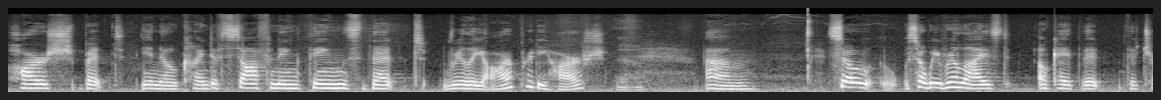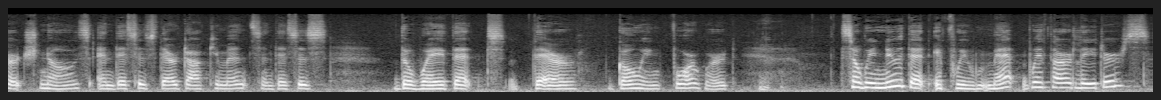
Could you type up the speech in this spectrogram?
harsh, but you know, kind of softening things that really are pretty harsh. Yeah. Um, so so we realized, okay, that the church knows, and this is their documents, and this is the way that they're going forward. Yeah. So we knew that if we met with our leaders,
